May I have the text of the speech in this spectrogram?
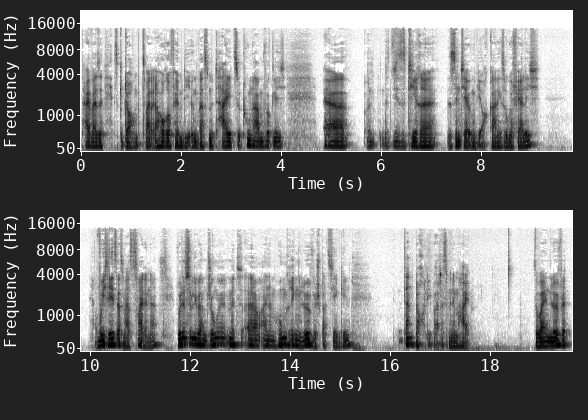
teilweise, es gibt auch zwei, drei Horrorfilme, die irgendwas mit Hai zu tun haben, wirklich. Äh, und diese Tiere sind ja irgendwie auch gar nicht so gefährlich. Obwohl ich lese erstmal das zweite, ne? Würdest du lieber im Dschungel mit äh, einem hungrigen Löwe spazieren gehen? Dann doch lieber das mit dem Hai. So, weil ein Löwe,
